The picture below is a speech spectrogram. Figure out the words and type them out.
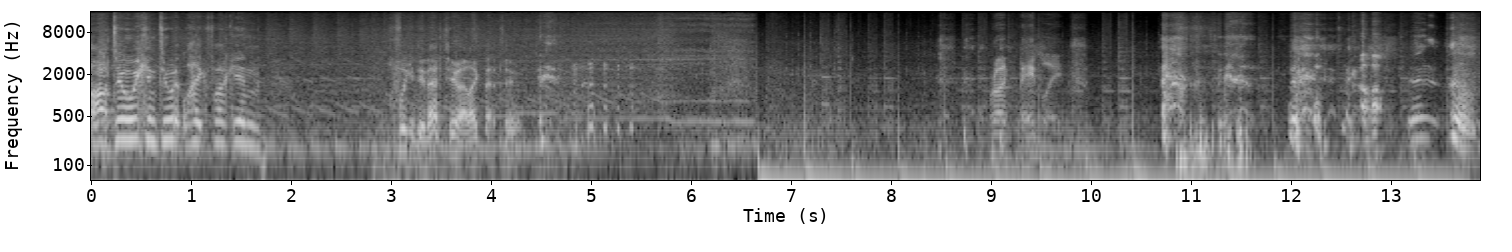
oh, dude, we can do it like fucking. We can do that too. I like that too. we're like Beyblades.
